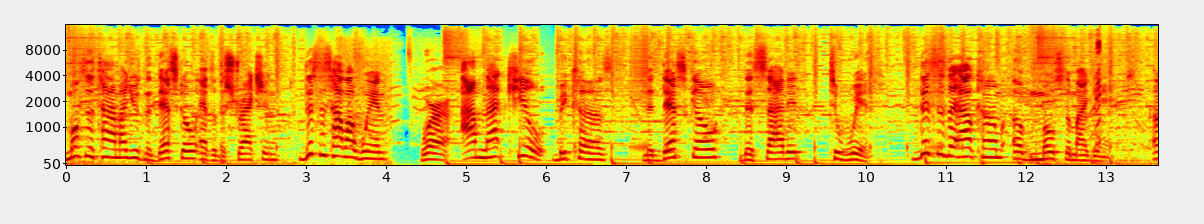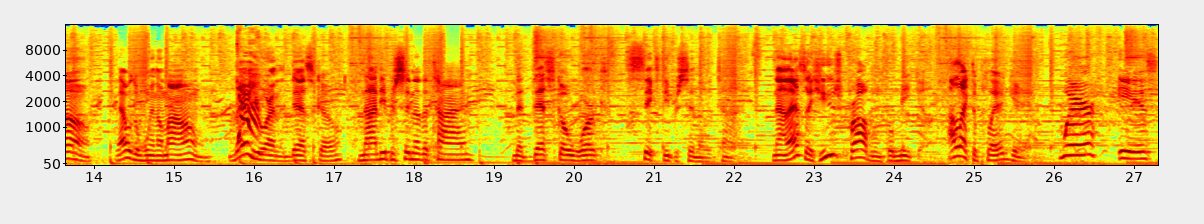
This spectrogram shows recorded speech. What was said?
Most of the time I use Nadeshiko as a distraction. This is how I win where I'm not killed because Nadeshiko decided to whiff. This is the outcome of most of my games. Oh, that was a win on my own. There you are, Nadeshiko. 90% of the time, Nadeshiko works 60% of the time. Now that's a huge problem for Mika. I like to play a game. Where is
